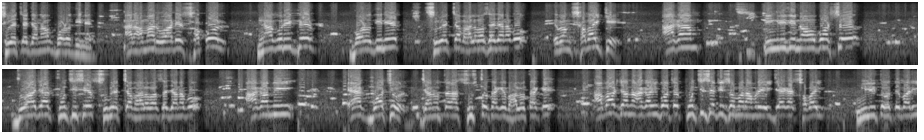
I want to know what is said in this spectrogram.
শুভেচ্ছা জানাও বড়দিনে আর আমার ওয়ার্ডের সকল নাগরিকদের বড়দিনের শুভেচ্ছা, ভালোবাসা জানাব এবং সবাইকে আগাম ইংরেজি নববর্ষ দু হাজার পঁচিশের শুভেচ্ছা, ভালোবাসা জানাব। আগামী এক বছর যেন তারা সুস্থ থাকে, ভালো থাকে। আবার যেন আগামী বছর পঁচিশে ডিসেম্বর আমরা এই জায়গায় সবাই মিলিত হতে পারি,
